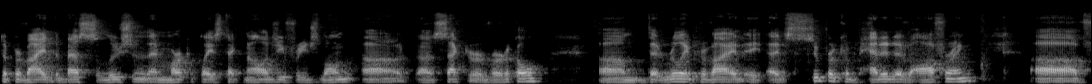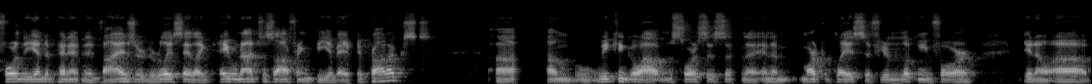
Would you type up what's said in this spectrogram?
to provide the best solution and then marketplace technology for each loan uh, uh, sector or vertical um, that really provide a, a super competitive offering uh, for the independent advisor to really say like, hey, we're not just offering B of A products. Um, we can go out and source this in a, in a marketplace. If you're looking for, you know, a,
